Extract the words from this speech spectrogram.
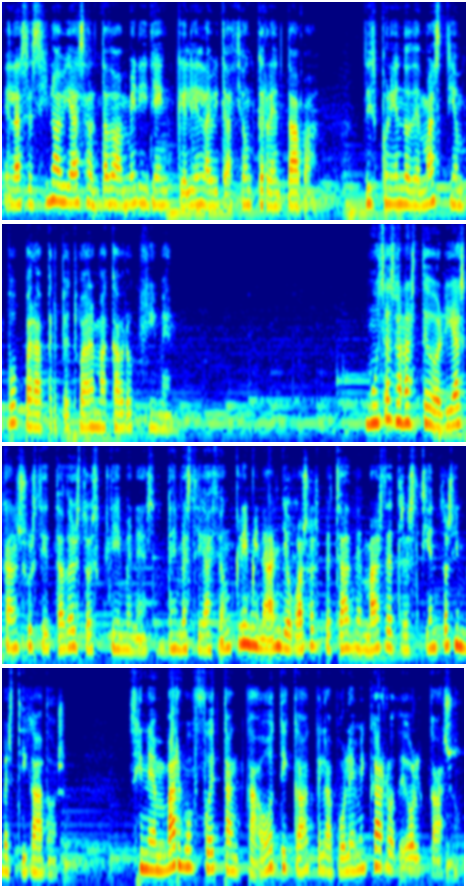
El asesino había asaltado a Mary Jane Kelly en la habitación que rentaba, disponiendo de más tiempo para perpetuar el macabro crimen. Muchas son las teorías que han suscitado estos crímenes. La investigación criminal llegó a sospechar de más de 300 investigados, sin embargo, fue tan caótica que la polémica rodeó el caso,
